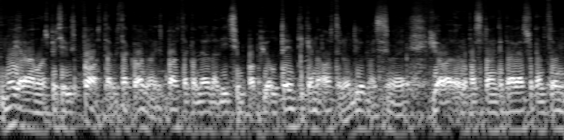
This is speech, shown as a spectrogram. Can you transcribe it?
noi eravamo una specie di risposta a questa cosa, una risposta con delle radici un po' più autentiche nostre, non dico che facessimo, io l'ho passato anche attraverso canzoni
